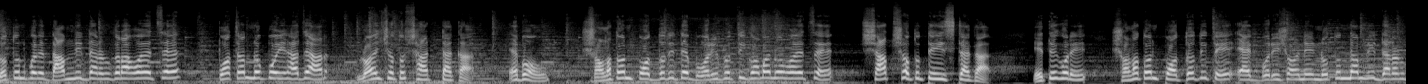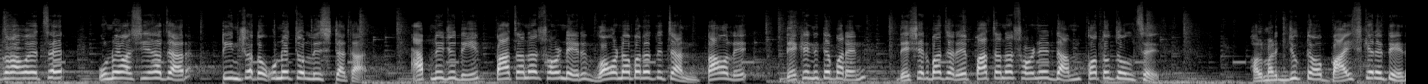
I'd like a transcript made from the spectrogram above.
নতুন করে দাম নির্ধারণ করা হয়েছে পঁচানব্বই হাজার নয়শত ষাট টাকা এবং সনাতন পদ্ধতিতে ভরি প্রতি কমানো হয়েছে সাতশত তেইশ টাকা। এতে করে সনাতন পদ্ধতিতে এক ভরি স্বর্ণের নতুন দাম নির্ধারণ করা হয়েছে উনআশি হাজার তিনশত উনচল্লিশ টাকা। আপনি যদি পাঁচ আনা স্বর্ণের গহনা বানাতে চান, তাহলে দেখে নিতে পারেন দেশের বাজারে পাঁচ আনা স্বর্ণের দাম কত চলছে। হলমার্কযুক্ত বাইশ ক্যারেটের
